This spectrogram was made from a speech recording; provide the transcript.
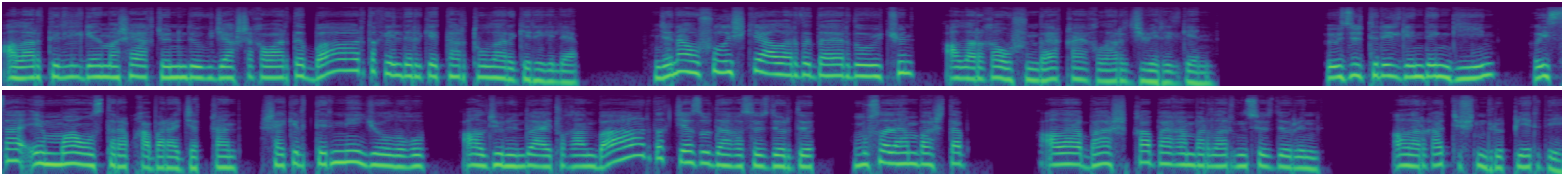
Алар тирилген машаяк жөнүндөгү жакшы кабарды баардык элдерге тартуулары керек эле. Жана ушул ишке аларды даярдоо үчүн аларга ушундай кайгылар жиберилген. Өзү тирилгенден кийин ыйса эммаус тарапка бара жаткан шакирттерине жолугуп ал жөнүндө айтылган баардык жазуудагы сөздөрдү мусадан баштап ала башка пайгамбарлардын сөздөрүн аларга түшүндүрүп берди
